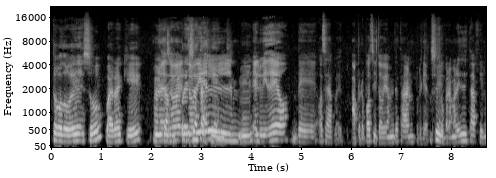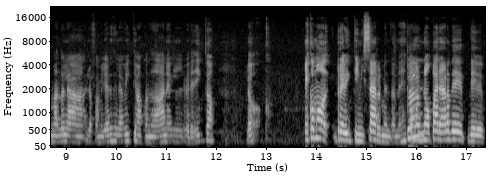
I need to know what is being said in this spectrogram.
todo eso para que Bueno, yo, yo vi el, ¿eh? el video de, o sea, a propósito, obviamente estaban, porque Sí. Super Marido estaba firmando la, los familiares de las víctimas cuando daban el veredicto. Loco. Es como revictimizar, ¿me entendés? Es como no parar de, de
